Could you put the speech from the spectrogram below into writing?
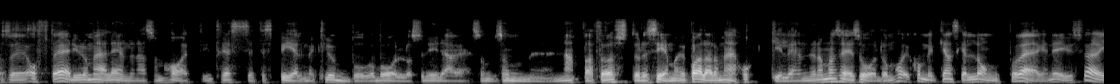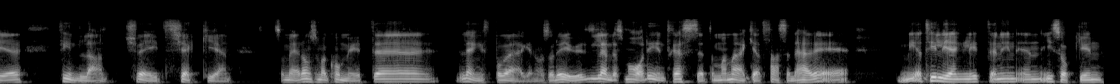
Alltså, ofta är det ju de här länderna som har ett intresse för spel med klubbor och boll och så vidare som, som eh, nappar först. Och det ser man ju på alla de här hockeyländerna om man säger så. De har ju kommit ganska långt på vägen. Det är ju Sverige, Finland, Schweiz, Tjeckien som är de som har kommit eh, längst på vägen. Och så det är ju länder som har det intresset och man märker att fasen det här är mer tillgängligt än, än ishockeyn.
